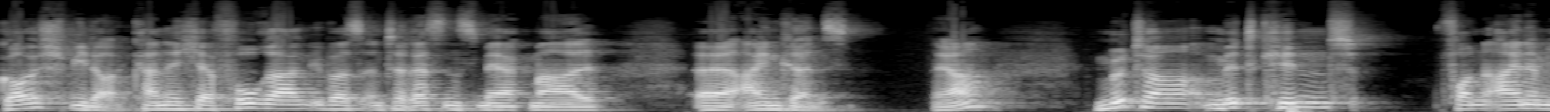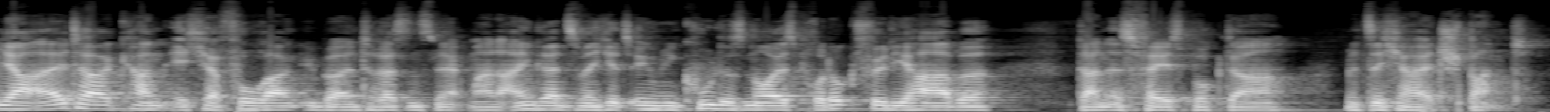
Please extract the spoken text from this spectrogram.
Golfspieler kann ich hervorragend über das Interessensmerkmal äh, eingrenzen. Ja? Mütter mit Kind von einem Jahr Alter kann ich hervorragend über Interessensmerkmale eingrenzen. Wenn ich jetzt irgendwie ein cooles neues Produkt für die habe, dann ist Facebook da mit Sicherheit spannend.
